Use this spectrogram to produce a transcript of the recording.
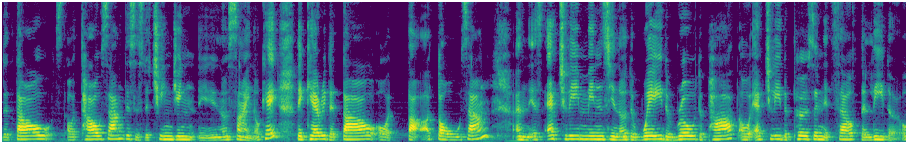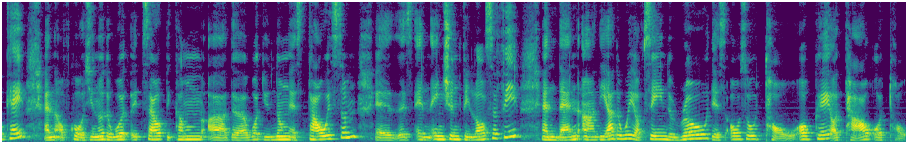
the Dao or Tao Sang. This is the changing you know sign. Okay, they carry the Dao or Dao Sang, and it actually means you know the way, the road, the path, or actually the person itself, the leader. Okay, and of course you know the word itself become uh, the what you know as Taoism is, is an ancient philosophy, and then uh, the other way of saying the road is also Tao. Okay, or Tao or Tao.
